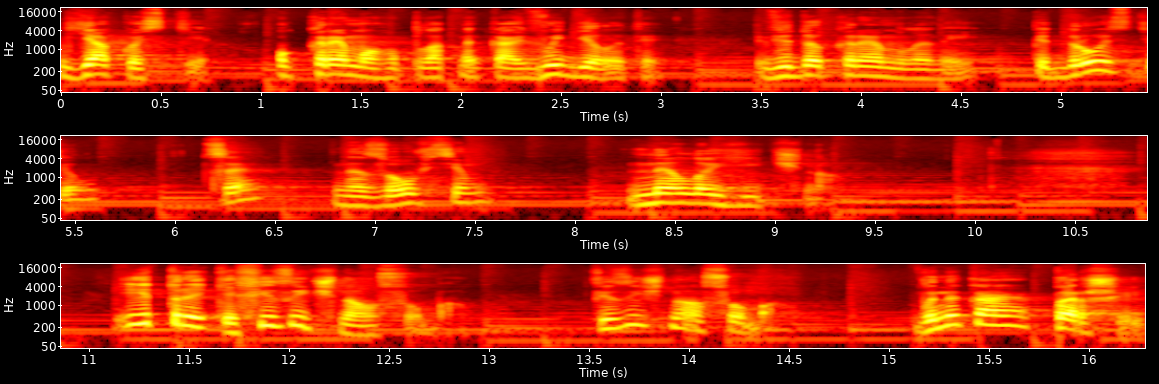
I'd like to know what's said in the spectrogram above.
в якості окремого платника виділити відокремлений підрозділ це не зовсім нелогічно. І третє фізична особа. Фізична особа. Виникає перший,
